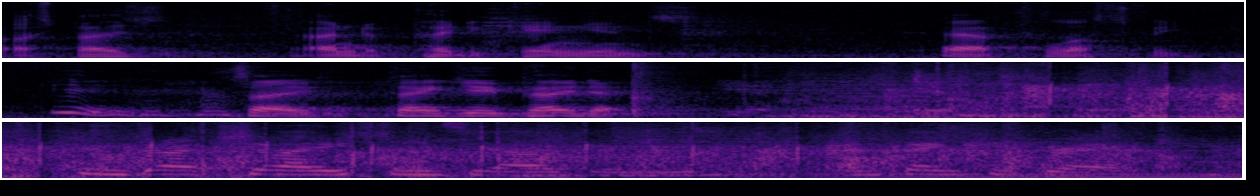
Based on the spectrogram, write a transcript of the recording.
I suppose, under Peter Kenyon's uh, philosophy. Yeah. So thank you, Peter. Yeah. Congratulations, Yalgoo, and thank you, Brett.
